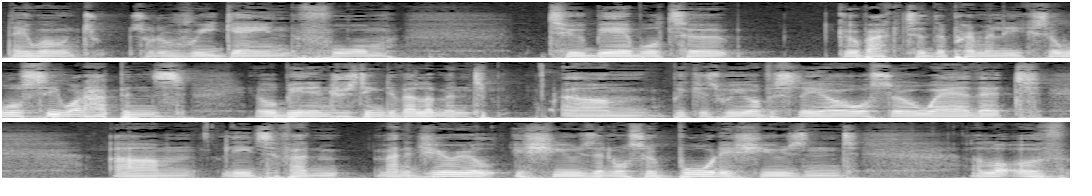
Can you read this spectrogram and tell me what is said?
they won't sort of regain form to be able to go back to the Premier League. So we'll see what happens. It'll be an interesting development. um, because we obviously are also aware that um, Leeds have had managerial issues and also board issues, and a lot of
